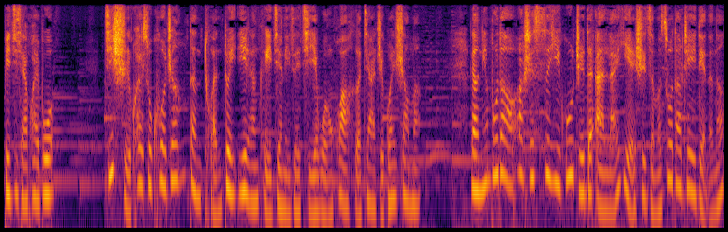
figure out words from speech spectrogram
笔记侠快播：即使快速扩张，但团队依然可以建立在企业文化和价值观上吗？两年不到，二十四亿估值的俺来也是怎么做到这一点的呢？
